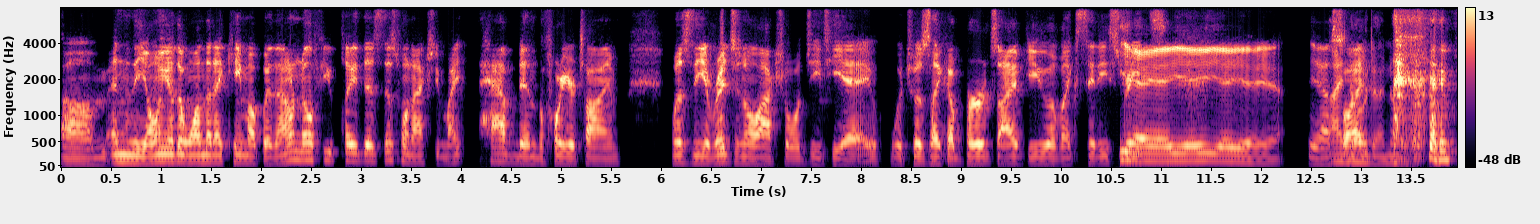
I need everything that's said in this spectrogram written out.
Um, and then the only other one that I came up with, I don't know if you played this. This one actually might have been before your time. Was the original actual GTA, which was like a bird's eye view of like city streets. Yeah, yeah, yeah, yeah, yeah, yeah. Yeah, I know I, I know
